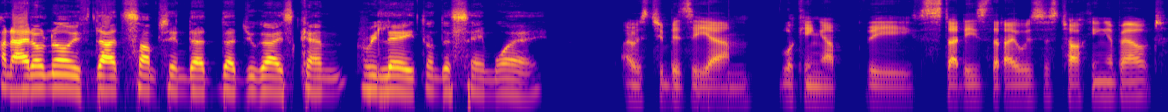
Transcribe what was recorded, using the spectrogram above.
And i don't know if that's something that that you guys can relate on the same way I was too busy um, looking up the studies that I was just talking about.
